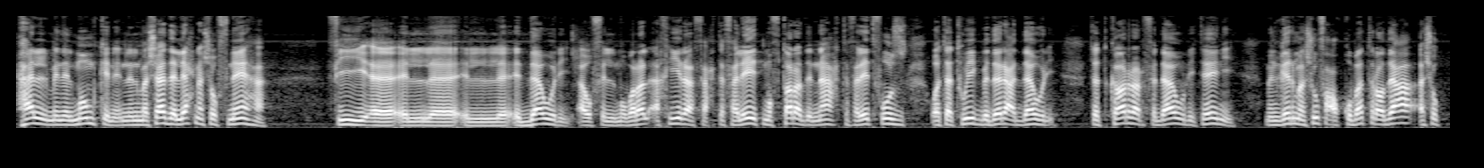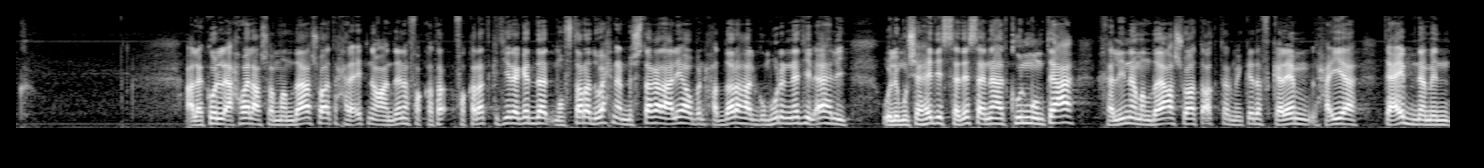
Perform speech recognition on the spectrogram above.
هل من الممكن إن المشاهد اللي إحنا شفناها في الدوري أو في المباراة الأخيرة في احتفالية مفترض إنها احتفالية فوز وتتويج بدرع الدوري تتكرر في دوري تاني من غير ما أشوف عقوبات رادعة؟ أشك. على كل الأحوال عشان ما نضيعش وقت حلقتنا وعندنا فقرات كتيرة جدا مفترض وإحنا بنشتغل عليها وبنحضرها لجمهور النادي الأهلي ولمشاهدي السادسة إنها تكون ممتعة. خلينا ما نضيعش وقت أكتر من كده في كلام الحقيقة تعبنا من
